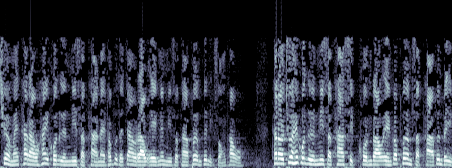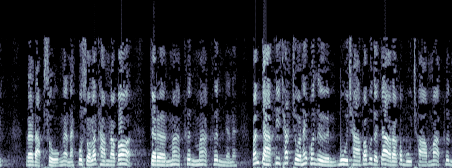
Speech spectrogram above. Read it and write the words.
เชื่อไหมถ้าเราให้คนอื่นมีศรัทธาในพระพุทธเจ้าเราเองเนี่ยมีศรัทธาเพิ่มขึ้นอีกสองเท่า ถ้าเราช่วยให้คนอื่นมีศรัทธาสิบคนเราเองก็เพิ่มศรัทธาขึ้นไปอีกระดับสูงนะกุศลธรรมเราก็ เจริญมากขึ้นมากขึ้นเนี่ยนะมันจากที่ชักชวนให้คนอื่น บูชาพระพุทธเจ้าเราก็บูชามากขึ้น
